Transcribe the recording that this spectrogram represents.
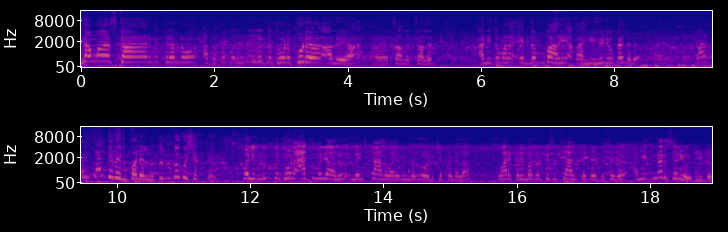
नमस्कार मित्रांनो आता सध्या निरेच्या थोडं पुढं आलो या चालत चालत. आणि तुम्हाला एकदम भारी आता ही व्हिडिओ काय झालं? वारकरी चालते नाही पडेल ना तुम्ही बघू शकताय. पलीकडून पण थोडं आतमध्ये आलो लयच कालवा आहे म्हणलं रोडच्या कडेला. वारकरी बघा कसं चालतात इथं सगळं. आणि एक नर्सरी होती इथं.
